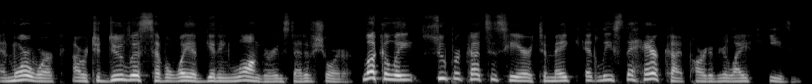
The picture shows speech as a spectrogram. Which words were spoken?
and more work, our to do lists have a way of getting longer instead of shorter. Luckily, Supercuts is here to make at least the haircut part of your life easy.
